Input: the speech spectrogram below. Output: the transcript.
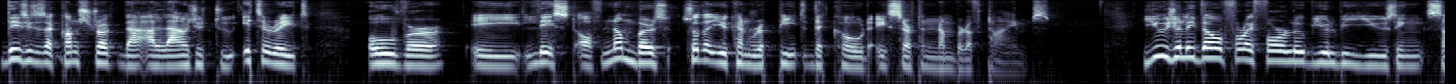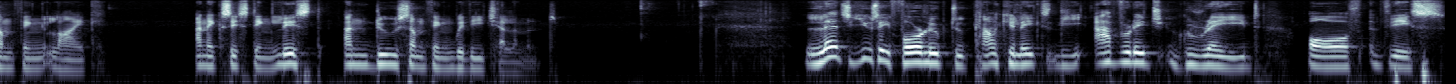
This is a construct that allows you to iterate over a list of numbers so that you can repeat the code a certain number of times. Usually though, for a for loop, you'll be using something like an existing list and do something with each element. Let's use a for loop to calculate the average grade of this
